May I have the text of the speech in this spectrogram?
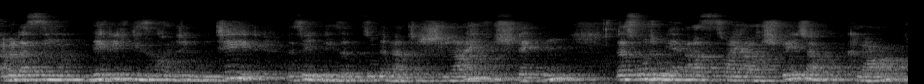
aber dass sie wirklich diese Kontinuität, dass wir in diese sogenannte Schleife stecken, das wurde mir erst zwei Jahre später klar,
